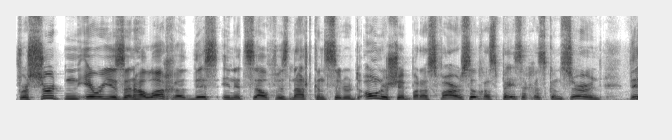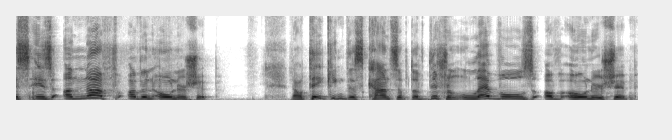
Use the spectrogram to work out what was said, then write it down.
for certain areas in halacha, this in itself is not considered ownership, but as far as Hilchas Pesach is concerned, this is enough of an ownership. Now, taking this concept of different levels of ownership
